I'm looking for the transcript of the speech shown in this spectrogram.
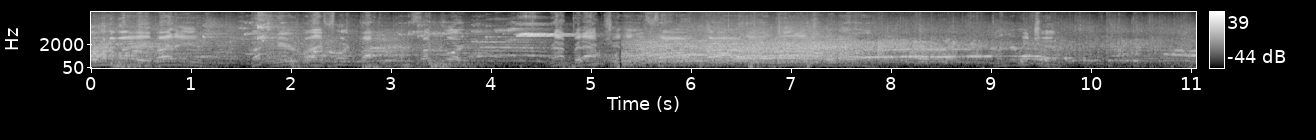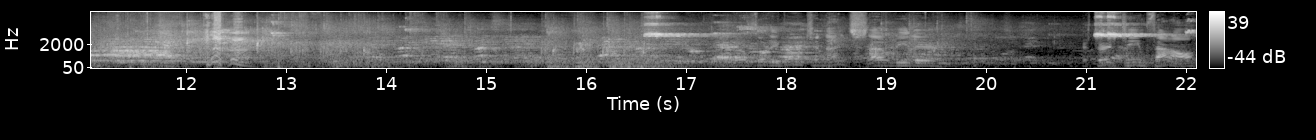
Thrown away by the Buccaneers by Fortenbacher in the front court. Rapid action and a foul call on the edge of the reach in. Well, for the Bremerton Knights, that'll be their, their third team foul.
